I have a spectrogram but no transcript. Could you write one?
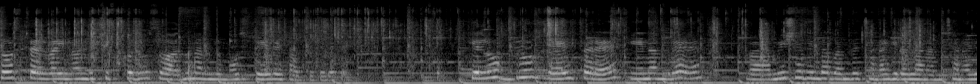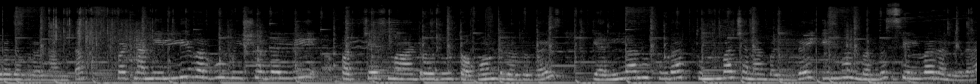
ತೋರಿಸ್ತಾ ಇಲ್ವಾ ಇನ್ನೊಂದು ಚಿಕ್ಕದು. ಸೊ ಅದು ನನಗೆ ಮೋಸ್ಟ್ ಫೇವ್ರೇಟ್ ಆಗ್ಬಿಟ್ಟಿದೆ ಕೆಲವೊಬ್ರು ಹೇಳ್ತಾರೆ, ಏನಂದರೆ ಮೀಶೋದಿಂದ ಬಂದರೆ ಚೆನ್ನಾಗಿರಲ್ಲ ನಮ್ಗೆ ಚೆನ್ನಾಗಿರೋದು ಬರಲ್ಲ ಅಂತ. ಬಟ್ ನಾನು ಇಲ್ಲಿವರೆಗೂ ಮೀಶೋದಲ್ಲಿ ಪರ್ಚೇಸ್ ಮಾಡಿರೋದು, ತೊಗೊಂಡಿರೋದು ಗೈಸ್ ಎಲ್ಲನೂ ಕೂಡ ತುಂಬ ಚೆನ್ನಾಗಿ ಬಂದಿದೆ. ಇನ್ನೊಂದು ಬಂದು ಸಿಲ್ವರಲ್ಲಿದೆ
